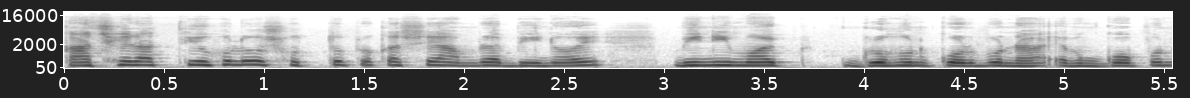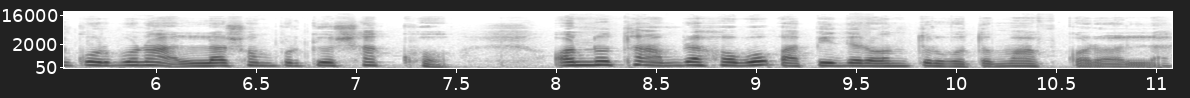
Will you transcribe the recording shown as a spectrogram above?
কাছের আত্মীয় হলেও সত্য প্রকাশে আমরা বিনয়, বিনিময় গ্রহণ করব না এবং গোপন করব না আল্লাহ সম্পর্কীয় সাক্ষ্য। অন্যথা আমরা হব পাপীদের অন্তর্গত। মাফ করো আল্লাহ।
